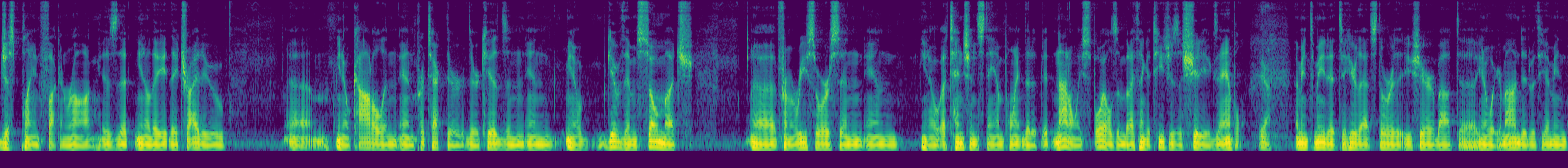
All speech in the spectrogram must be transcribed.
just plain fucking wrong. Is that you know they they try to um, you know coddle and and protect their their kids and and you know give them so much uh, from a resource and and you know attention standpoint that it, it not only spoils them, but I think it teaches a shitty example. Yeah. I mean, to me, to, to hear that story that you share about, uh, you know, what your mom did with you, I mean,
